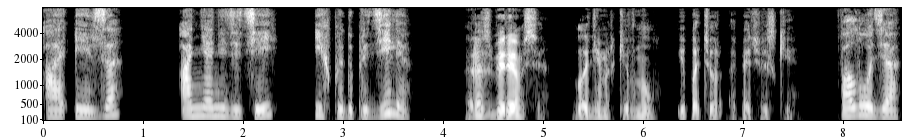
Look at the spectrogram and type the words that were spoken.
а Эльза? А няни детей? Их предупредили? Разберемся. Владимир кивнул и потер опять виски. Володя,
